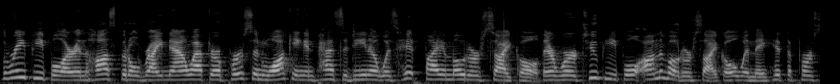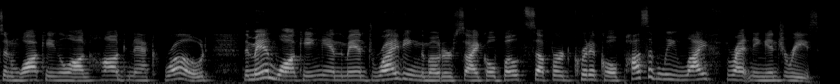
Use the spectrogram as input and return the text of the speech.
Three people are in the hospital right now after a person walking in Pasadena was hit by a motorcycle. There were two people on the motorcycle when they hit the person walking along Hog Neck Road. The man walking and the man driving the motorcycle both suffered critical, possibly life-threatening injuries.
